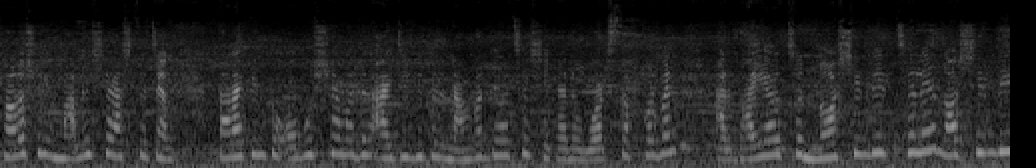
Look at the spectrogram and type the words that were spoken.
সরাসরি মালয়েশিয়া আসতে চান তারা কিন্তু অবশ্যই আমাদের আইজির ভিতরে নাম্বার দেওয়া আছে সেখানে হোয়াটসঅ্যাপ করবেন। আর ভাইয়া হচ্ছে নরসিংদীর ছেলে। নরসিংদী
